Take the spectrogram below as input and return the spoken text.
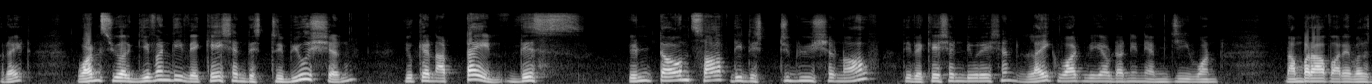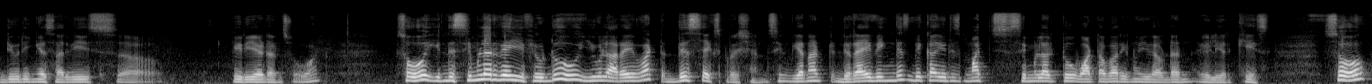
right once you are given the vacation distribution, you can obtain this in terms of the distribution of the vacation duration like what we have done in MG1 number of arrivals during a service uh, period and so on. So, in the similar way if you do you will arrive at this expression since we are not deriving this because it is much similar to whatever you know you have done earlier case. So,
